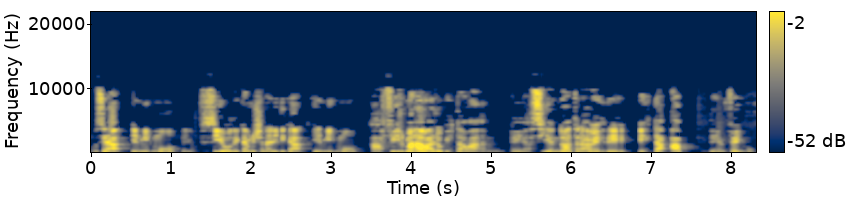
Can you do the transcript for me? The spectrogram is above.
O sea, él mismo, el CEO de Cambridge Analytica, él mismo afirmaba lo que estaban eh, haciendo a través de esta app de en Facebook.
